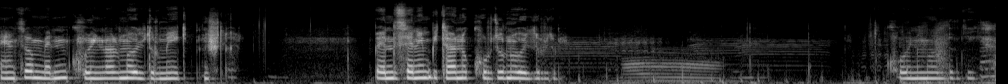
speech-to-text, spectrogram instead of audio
En son benim koyunlarımı öldürmeye gitmişler. Ben de senin bir tane kurdunu öldürdüm. Koyunumu öldürdüğü için.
